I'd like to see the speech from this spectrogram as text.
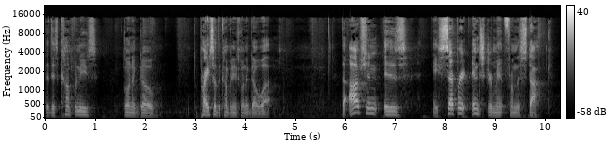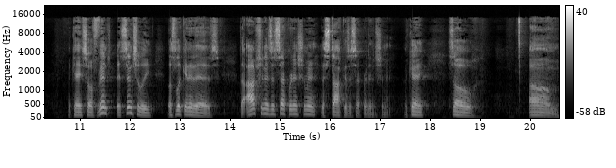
that this company's going to go, the price of the company is going to go up. The option is a separate instrument from the stock. Okay, so if, essentially, let's look at it as the option is a separate instrument, the stock is a separate instrument. Okay, so um,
